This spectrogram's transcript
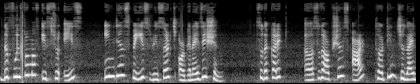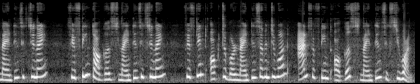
The full form of ISRO is Indian Space Research Organization. So the correct uh, so the options are 13th July 1969, 15th August 1969, 15th October 1971 and 15th August 1961.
